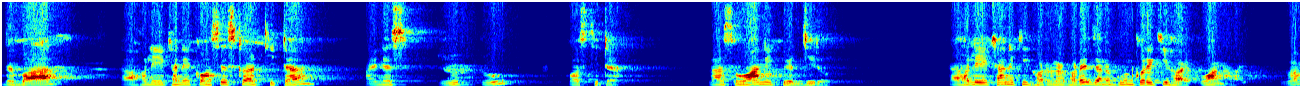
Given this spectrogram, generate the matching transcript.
যে বা, তাহলে এখানে cos square theta minus root two cos theta plus one equal zero তাহলে এখানে কি ঘটনা ঘটে? যেন গুণ করে কি হয়? ওয়ান হয়। এবং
